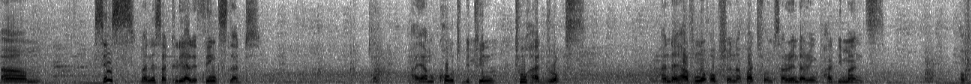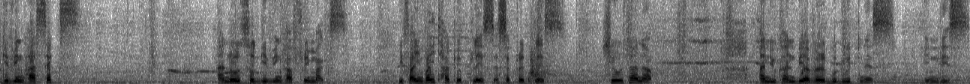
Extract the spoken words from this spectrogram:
um, since Vanessa clearly thinks that I am caught between two hard rocks and I have no option apart from surrendering to her demands of giving her sex and also giving her free marks. If I invite her to a place, a secret place, she will turn up. And you can be a very good witness in this.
